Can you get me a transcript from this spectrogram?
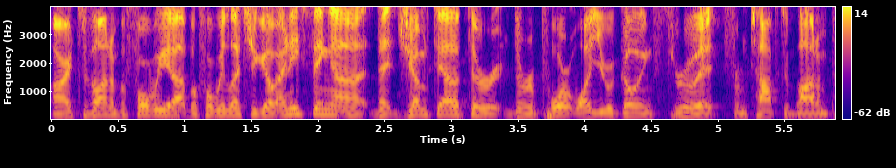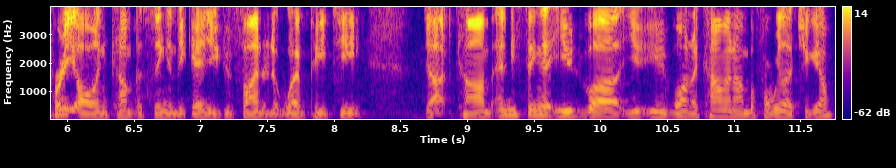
All right, TaVona. Before we uh, before we let you go, anything uh, that jumped out at the the report while you were going through it from top to bottom, pretty all encompassing. And again, you can find it at webpt.com. Anything that you'd uh, you, you'd want to comment on before we let you go?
